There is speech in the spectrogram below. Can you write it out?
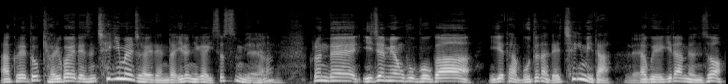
아 그래도 결과에 대해서는 책임을 져야 된다 이런 얘기가 있었습니다. 네. 그런데 이재명 후보가 이게 다 모두 다 내 책임이다라고 네. 얘기를 하면서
